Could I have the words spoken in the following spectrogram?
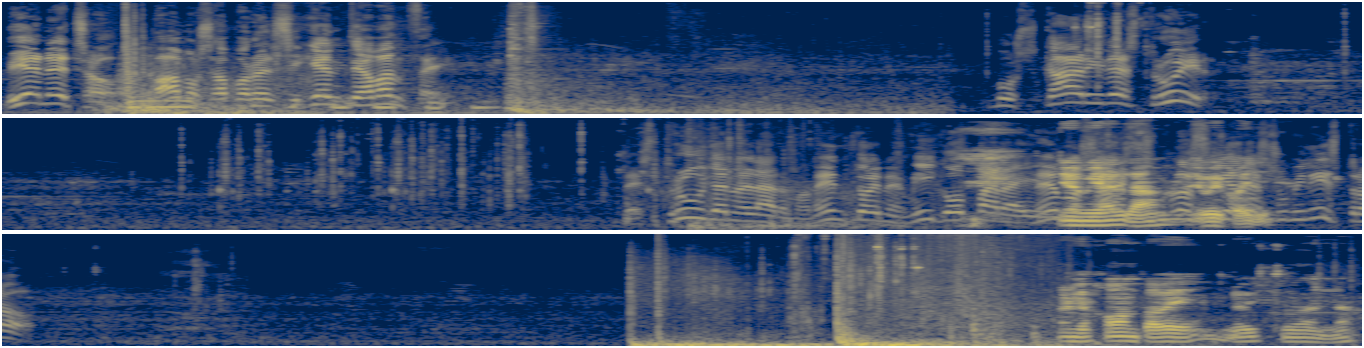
Bien hecho. Vamos a por el siguiente avance. Buscar y destruir. Destruyan el armamento enemigo para yo voy con de suministro. Mejor van para B, no he visto nada. nada.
